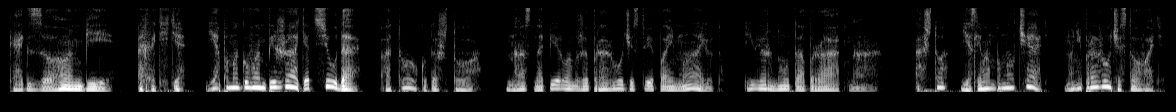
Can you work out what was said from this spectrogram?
как зомби. А хотите, я помогу вам бежать отсюда? А толку-то что? Нас на первом же пророчестве поймают и вернут обратно. А что, если вам помолчать, но не пророчествовать?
